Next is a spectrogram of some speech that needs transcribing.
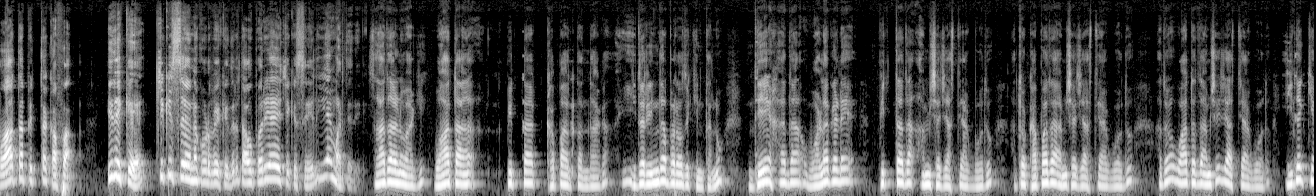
ವಾತ, ಪಿತ್ತ, ಕಫ ಇದಕ್ಕೆ ಚಿಕಿತ್ಸೆಯನ್ನು ಕೊಡಬೇಕಿದ್ರೆ ತಾವು ಪರ್ಯಾಯ ಚಿಕಿತ್ಸೆಯಲ್ಲಿ ಏನು ಮಾಡ್ತೀರಿ? ಸಾಧಾರಣವಾಗಿ ವಾತ, ಪಿತ್ತ, ಕಫ ಅಂತಂದಾಗ ಇದರಿಂದ ಬರೋದಕ್ಕಿಂತನೂ ದೇಹದ ಒಳಗಡೆ ಪಿತ್ತದ ಅಂಶ ಜಾಸ್ತಿ ಆಗ್ಬೋದು ಅಥವಾ ಕಫದ ಅಂಶ ಜಾಸ್ತಿ ಆಗ್ಬೋದು ಅಥವಾ ವಾತದ ಅಂಶ ಜಾಸ್ತಿ ಆಗ್ಬೋದು. ಇದಕ್ಕೆ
